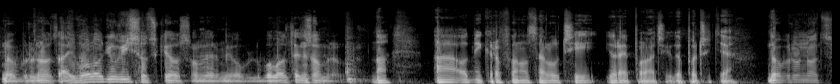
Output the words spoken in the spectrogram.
Dobrú noc. Aj Voloďu Vysockého som veľmi obľúboval, ten zomrel. No a od mikrofónu sa lúči Juraj Poláček. Do počutia. Dobrú noc.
